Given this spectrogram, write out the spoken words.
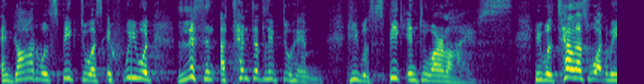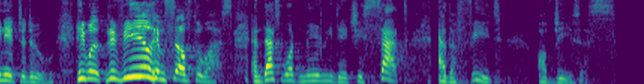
And God will speak to us if we would listen attentively to Him. He will speak into our lives. He will tell us what we need to do. He will reveal Himself to us. And that's what Mary did. She sat at the feet of Jesus.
